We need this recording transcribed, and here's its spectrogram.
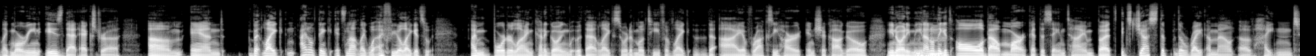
like Maureen is that extra um and but like I don't think it's not like what I feel like it's I'm borderline kind of going with that like sort of motif of like the eye of Roxy Hart in Chicago. You know what I mean? I don't think Mhm. it's all about Mark at the same time, but it's just the the right amount of heightened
